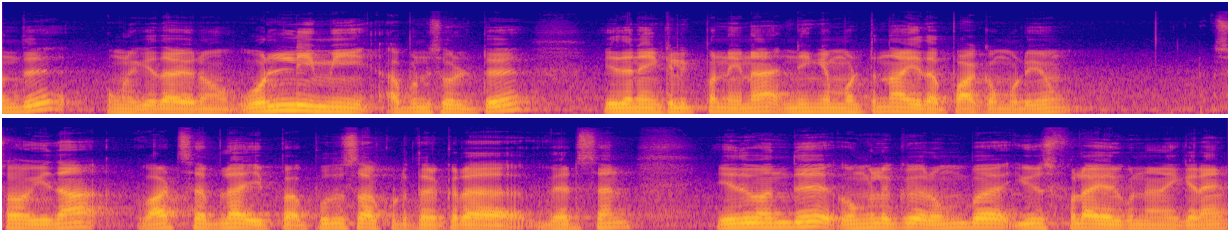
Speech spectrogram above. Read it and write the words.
வந்து உங்களுக்கு இதாகிடும் ஒன்லி மீ அப்படின்னு சொல்லிட்டு இதை நீங்கள் கிளிக் பண்ணிங்கன்னா நீங்கள் மட்டும்தான் இதை பார்க்க முடியும். ஸோ இதான் வாட்ஸ்அப்பில் இப்போ புதுசாக கொடுத்துருக்கிற வெர்ஷன் இது வந்து உங்களுக்கு ரொம்ப யூஸ்ஃபுல்லாக இருக்கும்னு நினைக்கிறேன்.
